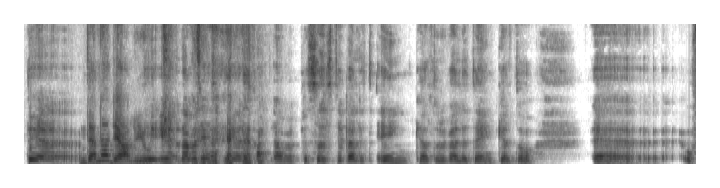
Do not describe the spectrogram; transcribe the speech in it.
Det, Den hade jag aldrig gjort. Det är, det är, det är, ja, precis, det är väldigt enkelt och det är väldigt enkelt. Och, och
